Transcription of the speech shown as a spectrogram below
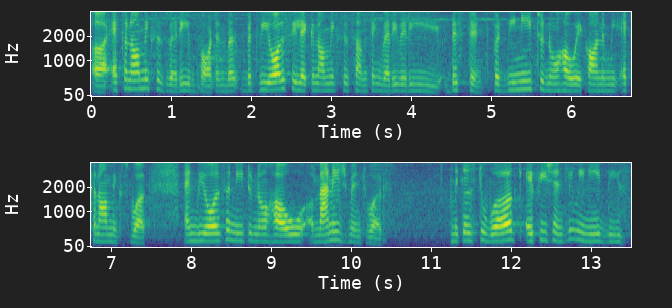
Uh, economics is very important but, but we all feel economics is something very very distant. But we need to know how economy economics work. And we also need to know how management works because to work efficiently we need these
